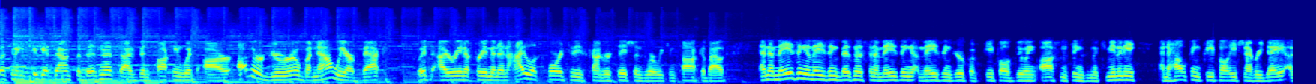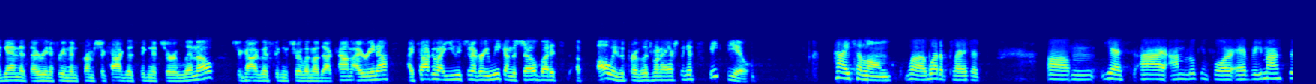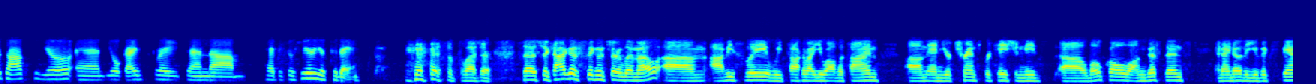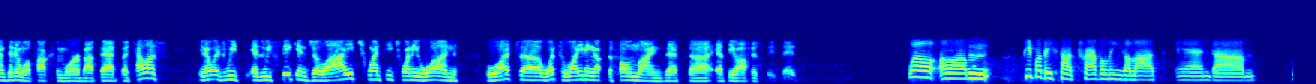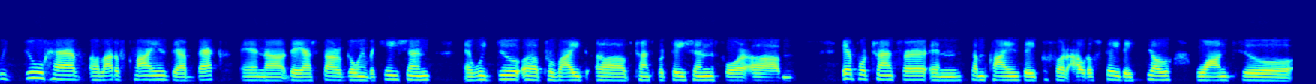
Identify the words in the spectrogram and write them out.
listening to Get Down to Business. I've been talking with our other guru, but now we are back with Irina Freeman, and I look forward to these conversations where we can talk about an amazing, amazing business, an amazing, amazing group of people doing awesome things in the community and helping people each and every day. Again, that's Irina Freeman from Chicago Signature Limo, chicagosignaturelimo.com. Irina, I talk about you each and every week on the show, but it's always a privilege when I actually get to speak to you. Hi, Shalom. Well, what a pleasure. Um, yes, I, I'm looking for every month to talk to you, and your guys great, and um, happy to hear you today. it's a pleasure. So, Chicago's signature limo. Um, obviously, we talk about you all the time, um, and your transportation needs, uh, local, long distance. And I know that you've expanded, and we'll talk some more about that. But tell us, you know, as we as we speak in July 2021 what uh, what's lighting up the phone lines at uh, at the office these days? Well, um, people they start traveling a lot, and um, we do have a lot of clients. They are back and uh, they are start going vacation, and we do uh, provide uh, transportation for um, airport transfer. And some clients they prefer out of state. They still want to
